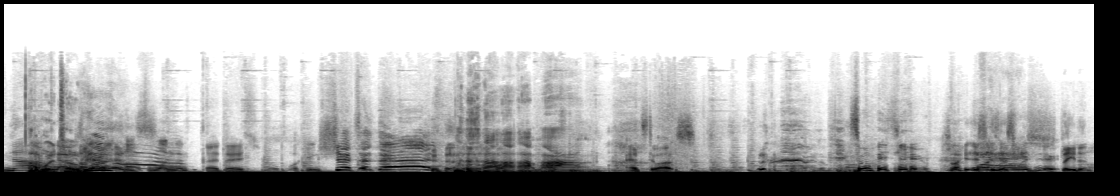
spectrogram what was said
No. Attaboy, Toby. It's London. Fair days. Fucking shit at this! Heads to us. It's always you. It's like, it's, it's, it's, it's bleeding.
